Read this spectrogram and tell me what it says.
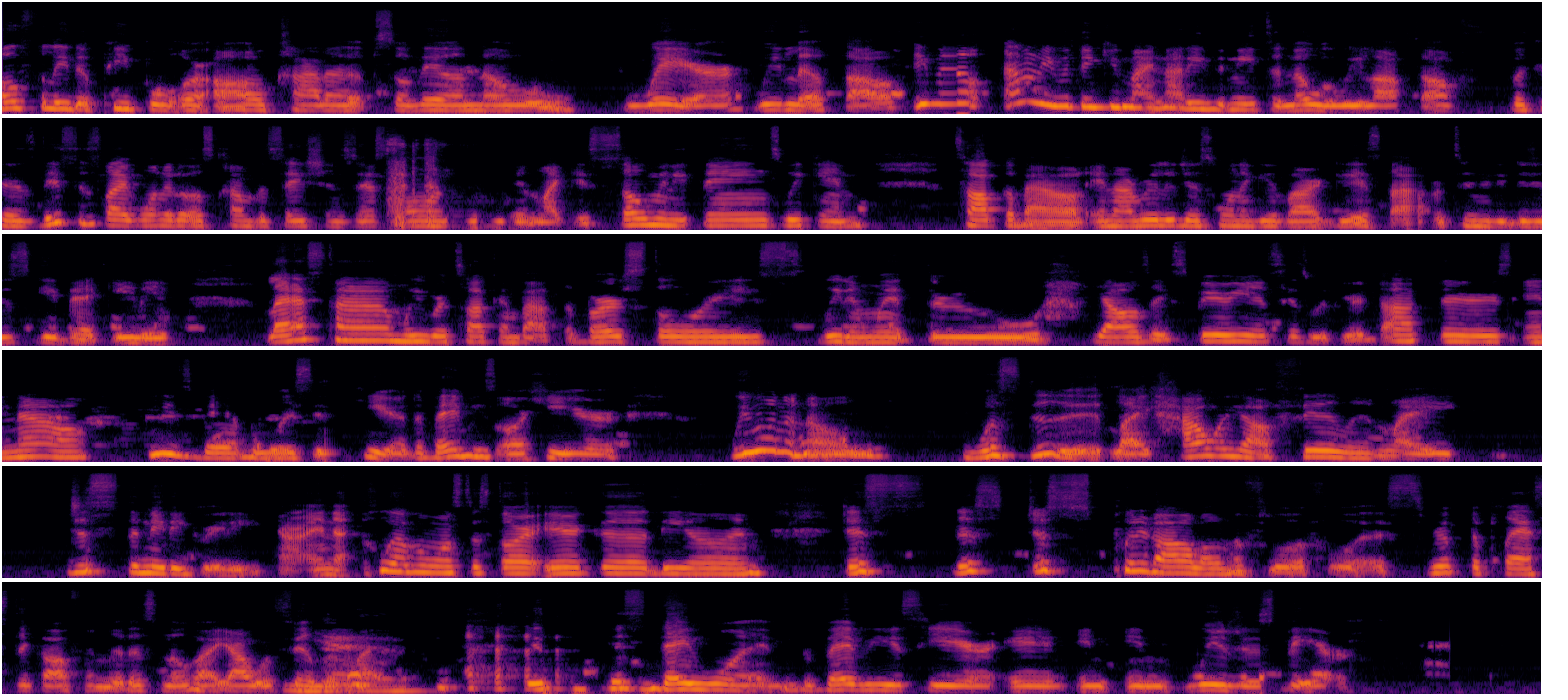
hopefully the people are all caught up so they'll know where we left off. Even though I don't even think you might not even need to know where we left off because this is like one of those conversations that's on and like it's so many things we can talk about and I really just want to give our guests the opportunity to just get back in it. Last time we were talking about the birth stories. We done went through y'all's experiences with your doctors and now these bad boys is here. The babies are here. We want to know what's good. Like, how are y'all feeling? Like, just the nitty gritty. And whoever wants to start, Erika, Deonne, just just just put it all on the floor for us. Rip the plastic off and let us know how y'all were feeling. Yeah. Like it's, it's, day one. The baby is here, and, and and we're just there.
